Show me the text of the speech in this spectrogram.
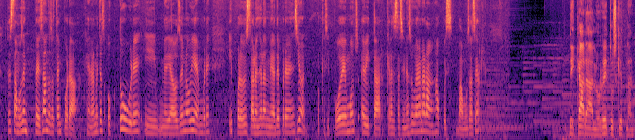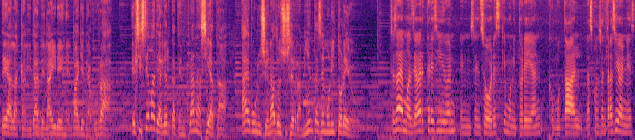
Entonces estamos empezando esa temporada, generalmente es octubre y mediados de noviembre, y por eso establecen las medidas de prevención, porque si podemos evitar que las estaciones suban a naranja, pues vamos a hacerlo. De cara a los retos que plantea la calidad del aire en el Valle de Aburrá, el sistema de alerta temprana CIATA ha evolucionado en sus herramientas de monitoreo. Entonces, además de haber crecido en, en, sensores que monitorean como tal las concentraciones,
